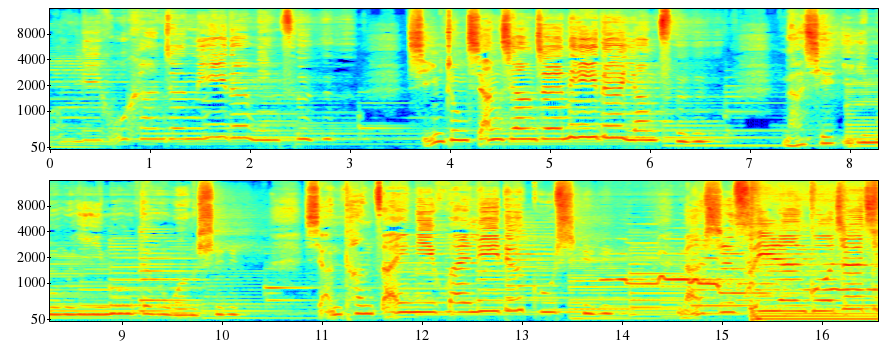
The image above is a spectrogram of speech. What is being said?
梦里呼喊着你的名字，心中想象着你的样子，那些一幕一幕的往事，像躺在你怀里的故事。那时虽然过着穷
